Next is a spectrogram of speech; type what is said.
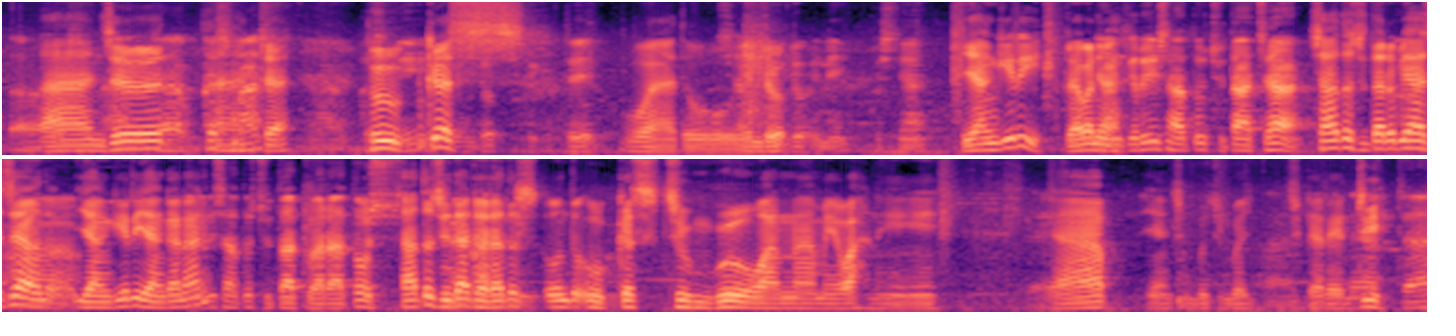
Terus Lanjut, ada Huges, Mas. ada Nah, induk gede. Wah tuh Yang induk. induk ini Huggesnya. yang kiri berapa nih yang kiri satu juta aja. Satu juta rupiah aja Ah. untuk yang kiri yang kanan? Ini satu juta dua ratus. Satu juta dua ratus untuk uges jumbo warna mewah nih Yap, yang jumbo-jumbo juga ready. ada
